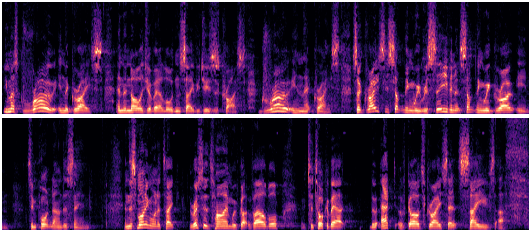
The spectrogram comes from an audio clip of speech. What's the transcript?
you must grow in the grace and the knowledge of our Lord and Saviour Jesus Christ. Grow in that grace. So grace is something we receive and it's something we grow in. It's important to understand. And this morning I want to take the rest of the time we've got available to talk about the act of God's grace that it saves us.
